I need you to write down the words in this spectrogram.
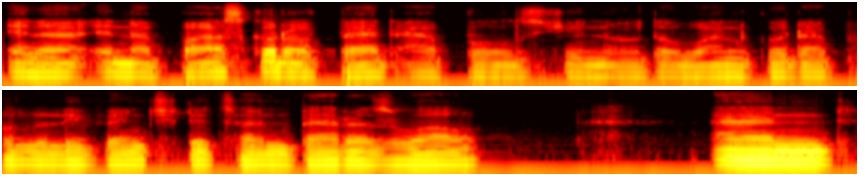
in a in a basket of bad apples you know the one good apple will eventually turn bad as well. And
